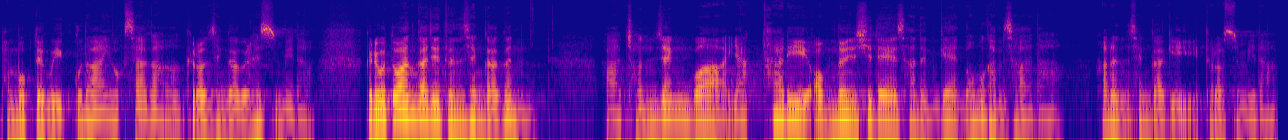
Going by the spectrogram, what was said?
반복되고 있구나 역사가 그런 생각을 했습니다. 그리고 또 한 가지 든 생각은 아, 전쟁과 약탈이 없는 시대에 사는 게 너무 감사하다 하는 생각이 들었습니다.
